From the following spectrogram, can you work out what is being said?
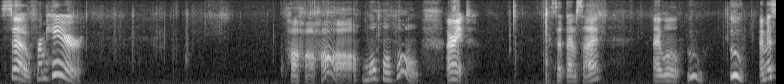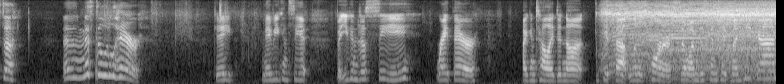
so from here, ha ha ha, whoa ho ho. All right, set that aside. I will, ooh, ooh, I missed a, I missed a little hair. Okay, maybe you can see it, but you can just see right there, I can tell I did not get that little corner, so I'm just going to take my heat gun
